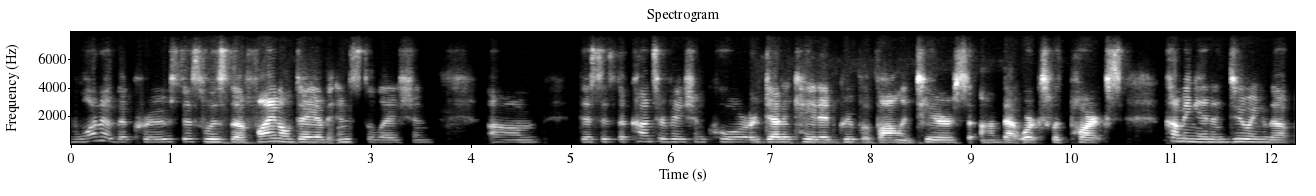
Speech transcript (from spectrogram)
one of the crews, this was the final day of installation. Um, this is the Conservation Corps dedicated group of volunteers um, that works with parks coming in and doing the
